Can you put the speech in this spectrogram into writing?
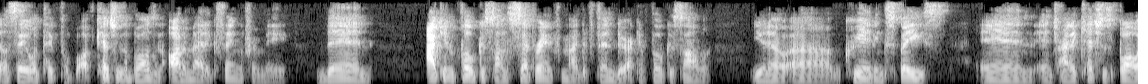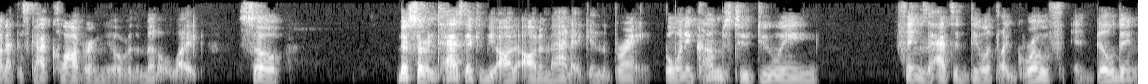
let's say we'll take football. If catching the ball is an automatic thing for me, then I can focus on separating from my defender. I can focus on, you know, um, creating space and and trying to catch this ball without this guy clobbering me over the middle. Like so, there's certain tasks that can be automatic in the brain, but when it comes to doing things that have to do with like growth and building,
